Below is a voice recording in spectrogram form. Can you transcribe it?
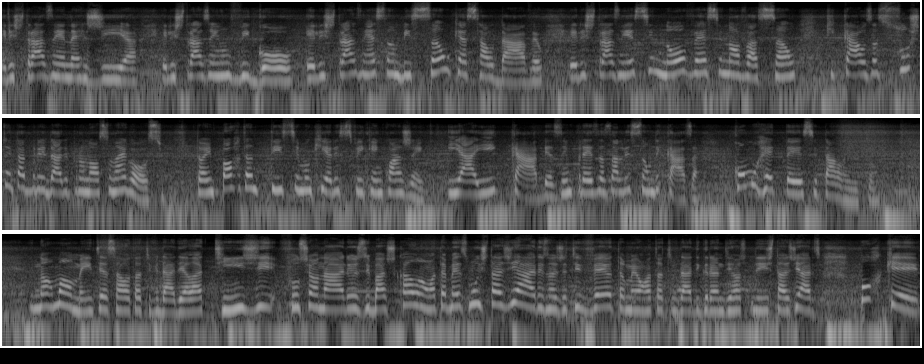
Eles trazem energia, eles trazem um vigor, eles trazem essa ambição ambição que é saudável, eles trazem esse novo, essa inovação que causa sustentabilidade para o nosso negócio. Então é importantíssimo que eles fiquem com a gente. E aí cabe às empresas a lição de casa: como reter esse talento? Normalmente essa rotatividade ela atinge funcionários de baixo calão, até mesmo estagiários. Né? A gente vê também uma rotatividade grande de estagiários. Por que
